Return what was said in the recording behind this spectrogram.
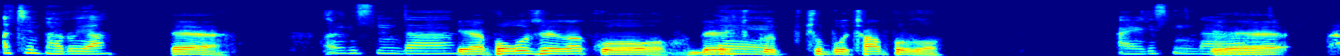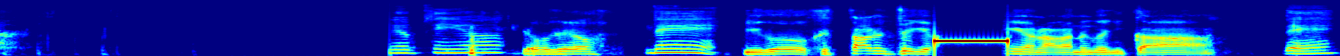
아침 바로요? 예. 알겠습니다. 예, 보고서 해갖고 내일 네. 그 주부 차 앞으로. 알겠습니다. 예. 여보세요? 여보세요? 네. 이거 그 다른 쪽에 이 나가는 거니까 네.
